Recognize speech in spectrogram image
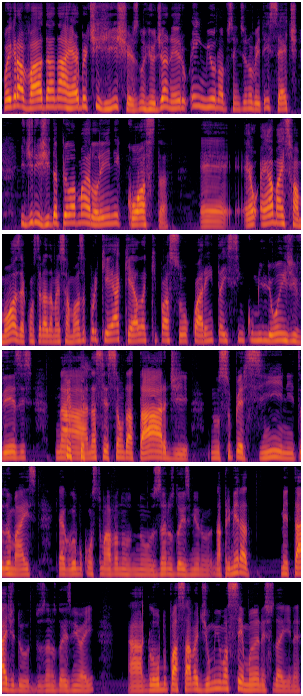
foi gravada na Herbert Richards, no Rio de Janeiro, em 1997 e dirigida pela Marlene Costa. É, é, é, a mais famosa, é considerada a mais famosa porque é aquela que passou 45 milhões de vezes na, na sessão da tarde, no Supercine e tudo mais, que a Globo costumava no, nos anos 2000, no, na primeira metade do, dos anos 2000 aí, a Globo passava de uma em uma semana isso daí, né?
